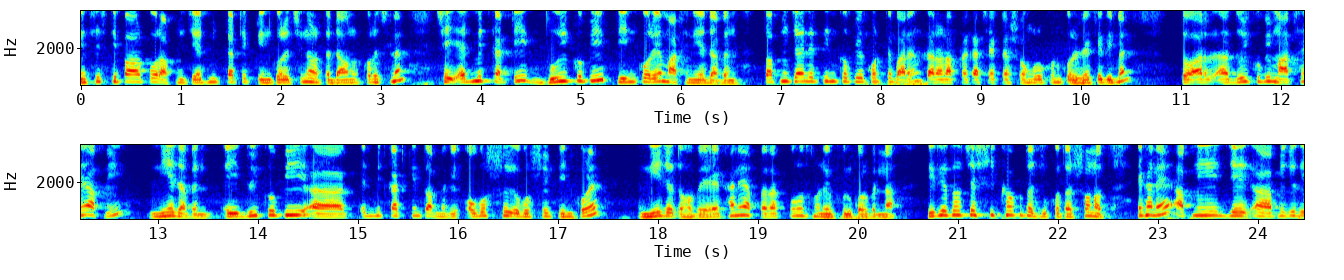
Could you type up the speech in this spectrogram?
মেসেজটি পাওয়ার পর আপনি যে অ্যাডমিট কার্ডটি প্রিন্ট করেছিলেন অর্থাৎ ডাউনলোড করেছিলেন সেই অ্যাডমিট কার্ডটি দুই কপি প্রিন্ট করে মাঠে নিয়ে যাবেন। তো আপনি চাইলে তিন কপিও করতে পারেন কারণ আপনার কাছে একটা সংরক্ষণ করে রেখে দিবেন। তো আর দুই কপি মাঠে আপনি নিয়ে যাবেন। এই দুই কপি অ্যাডমিট কার্ড কিন্তু আপনাকে অবশ্যই অবশ্যই প্রিন্ট করে নিয়ে যেতে হবে। এখানে আপনারা কোনো ধরনের ভুল করবেন না। দ্বিতীয়ত হচ্ছে শিক্ষাগত যোগ্যতার সনদ। এখানে আপনি যে আপনি যদি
